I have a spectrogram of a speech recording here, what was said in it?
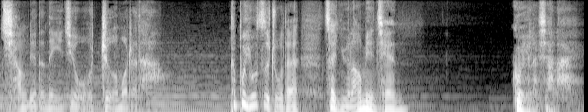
强烈的内疚折磨着他，他不由自主的在女郎面前跪了下来。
